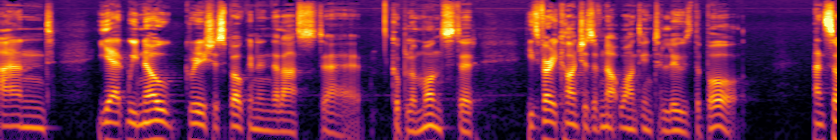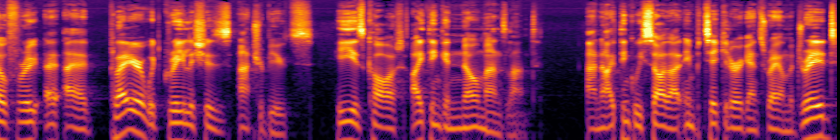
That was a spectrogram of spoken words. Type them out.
and yet we know Grealish has spoken in the last uh, couple of months that he's very conscious of not wanting to lose the ball, and so for a, a player with Grealish's attributes, he is caught, I think, in no man's land. And I think we saw that in particular against Real Madrid,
